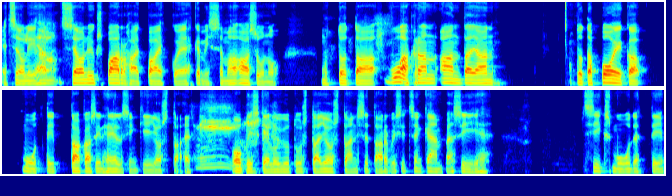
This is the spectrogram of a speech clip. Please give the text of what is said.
Et se, oli ihan, se on yksi parhaita paikkoja ehkä, missä mä oon asunut. Mutta tota, vuokranantajan tota, poika muutti takaisin Helsinkiin jostain Niin. opiskelujutusta tai jostain, niin se tarvi sitten sen kämpän siihen. Siksi muutettiin.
